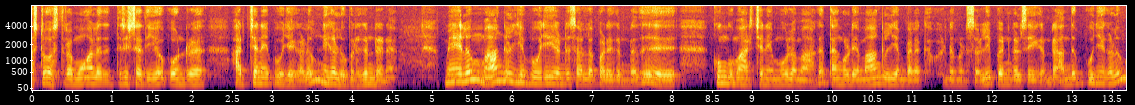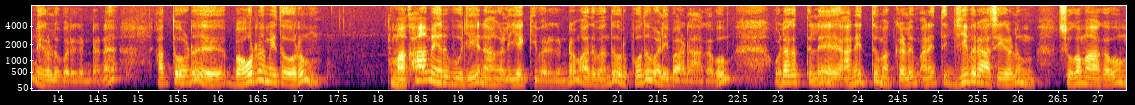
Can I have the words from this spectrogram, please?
அஷ்டோஸ்திரமோ அல்லது திரிசதியோ போன்ற அர்ச்சனை பூஜைகளும் நிகழ்வு பெறுகின்றன. மேலும் மாங்கல்ய பூஜை என்று சொல்லப்படுகின்றது. குங்கும அர்ச்சனை மூலமாக தங்களுடைய மாங்கல்யம் விளக்க வேண்டும் என்று சொல்லி பெண்கள் செய்கின்ற அந்த பூஜைகளும் நிகழ்வு பெறுகின்றன. அத்தோடு பௌர்ணமி தோறும் மகாமேரு பூஜையை நாங்கள் இயக்கி வருகின்றோம். அது வந்து ஒரு பொது வழிபாடாகவும் உலகத்திலே அனைத்து மக்களும் அனைத்து ஜீவராசிகளும் சுகமாகவும்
